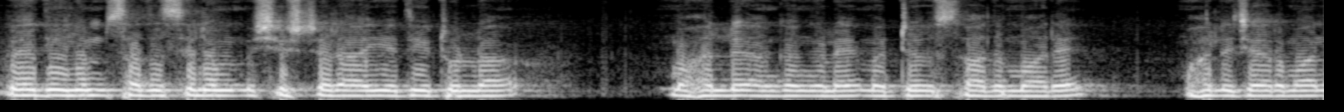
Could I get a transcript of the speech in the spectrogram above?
വേദിയിലും സദസ്സിലും വിശിഷ്ടരായി എത്തിയിട്ടുള്ള മഹല്ല് അംഗങ്ങളെ മറ്റ് ഉസ്താദന്മാരെ മഹല്ല് ചെയർമാൻ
